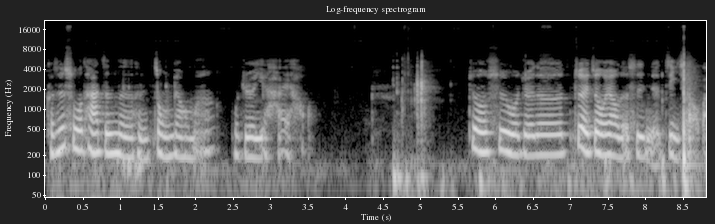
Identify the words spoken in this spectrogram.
可是说它真的很重要吗？我觉得也还好。就是我觉得最重要的是你的技巧吧，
